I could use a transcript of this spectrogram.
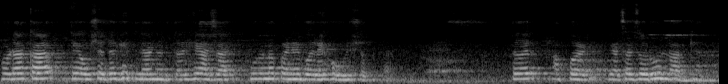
थोडा काळ ते औषधं घेतल्यानंतर हे आजार पूर्णपणे बरे होऊ शकतात. तर आपण याचा जरूर लाभ घ्यावा.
